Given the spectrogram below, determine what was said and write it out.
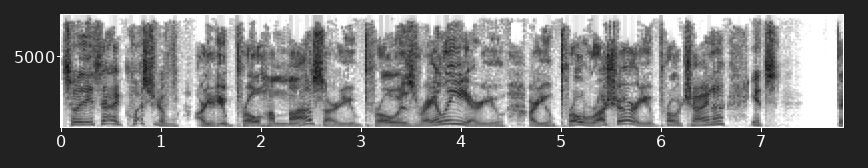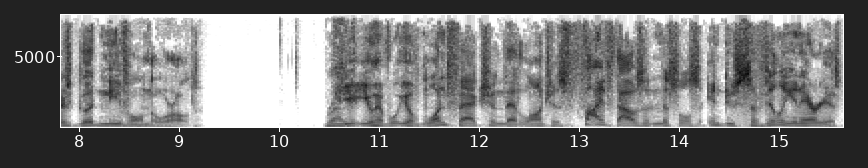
So it's not a question of are you pro Hamas? Are you pro Israeli? Are you are you pro Russia? Are you pro China? It's there's good and evil in the world. Right. You, you have you have one faction that launches five thousand missiles into civilian areas.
